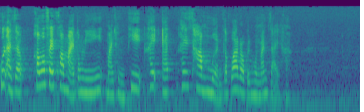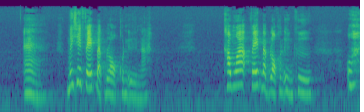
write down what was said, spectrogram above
คุณอาจจะคำว่าเฟกความหมายตรงนี้ หมายถึงพี่ให้แอคให้ทำเหมือนกับว่าเราเป็นคนมั่นใจค่ะ อ่า ไม่ใช่เฟกแบบหลอกคนอื่นนะ คำว่าเฟกแบบหลอกคนอื่นคือ โอ้ย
